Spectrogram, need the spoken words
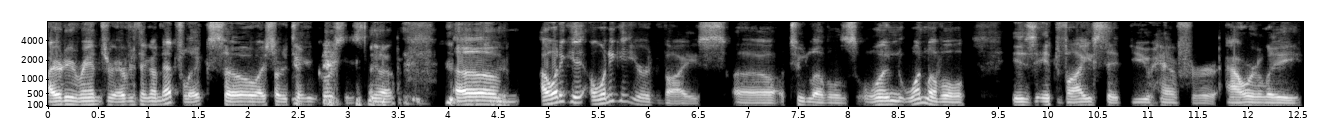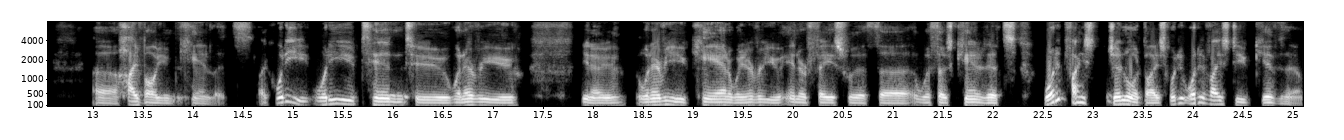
I already ran through everything on Netflix, so I started taking courses. You know, um, I want to get I want to get your advice. Uh, two levels. One one level is advice that you have for hourly uh, high volume candidates. Like, what do you what do you tend to whenever you you know, whenever you can, or whenever you interface with uh, with those candidates, what advice, general advice, what what advice do you give them?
